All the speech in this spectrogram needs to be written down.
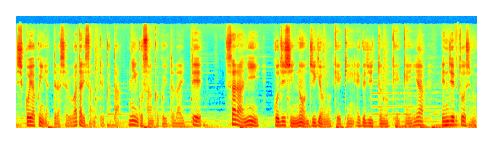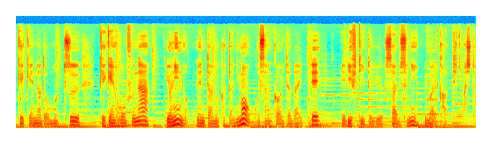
執行役員やってらっしゃる渡さんという方にご参画いただいてさらにご自身の事業の経験エグジットの経験やエンジェル投資の経験などを持つ経験豊富な4人のメンターの方にもご参加をいただいてリフティというサービスに生まれ変わってきました。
